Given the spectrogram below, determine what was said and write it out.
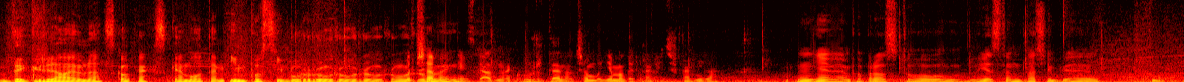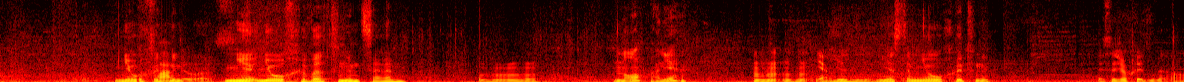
Wygrałem na skokach z Kemotem. Impossible ru, ru, ru, ru, ru. Przemek, niech zgadnę. Kurde, no czemu nie mogę trafić w Kamila? Nie wiem, po prostu jestem dla ciebie nieuchwytnym, Fabulous. nie, nieuchwytnym celem. Mhm, mhm. No, a nie? Mhm, mhm. Nie, Je, jestem nieuchytny. jesteś ohydny, o.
